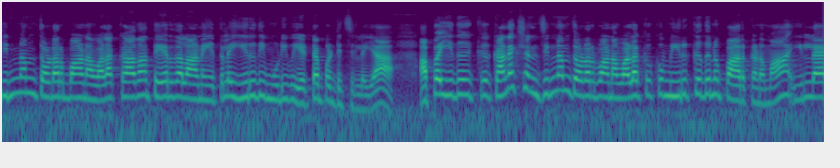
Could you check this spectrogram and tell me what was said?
சின்னம் தொடர்பான வழக்காக தான் தேர்தல் ஆணையத்தில் இறுதி முடிவு எட்டப்பட்டுச்சு இல்லையா? அப்போ இதுக்கு கனெக்ஷன் சின்னம் தொடர்பான வழக்குக்கும் இருக்குதுன்னு பார்க்கணுமா? இல்லை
